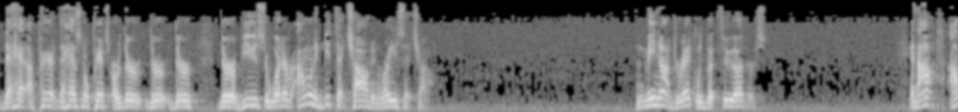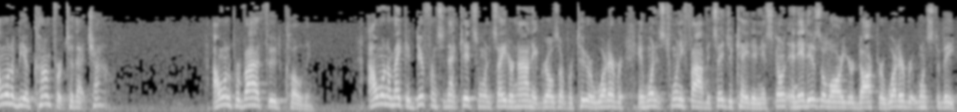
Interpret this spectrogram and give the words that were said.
that ha- a parent that has no parents or they're they're they're they're abused or whatever. I want to get that child and raise that child. Me not directly, but through others. And I, I want to be a comfort to that child. I want to provide food, clothing. I want to make a difference in that kid so when it's eight or nine, it grows up or two or whatever. And when it's 25, it's educated and it's going, and it is a lawyer, doctor, whatever it wants to be.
